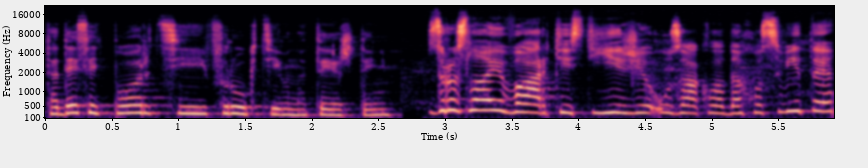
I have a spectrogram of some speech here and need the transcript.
та 10 порцій фруктів на тиждень. Зросла і вартість їжі у закладах освіти.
